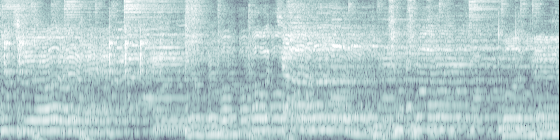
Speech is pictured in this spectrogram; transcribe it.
कुछ और है। जब हो जाए छुपा बदल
